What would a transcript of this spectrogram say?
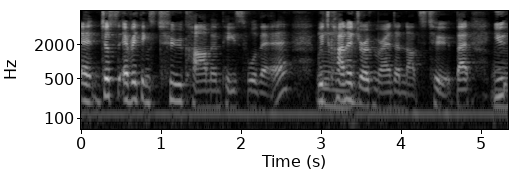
and just everything's too calm and peaceful there, which Mm. kind of drove Miranda nuts too. But you,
